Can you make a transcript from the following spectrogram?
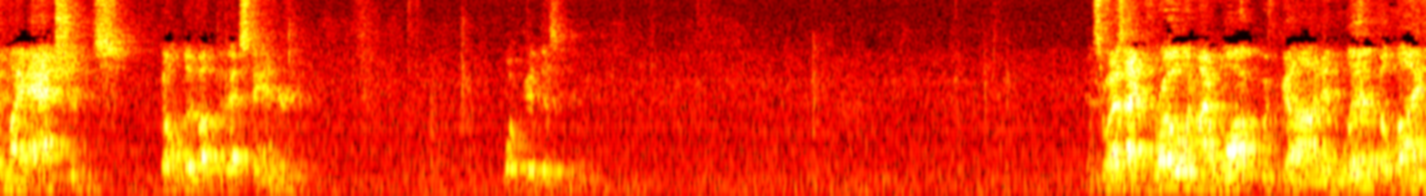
and my actions don't live up to that standard, what good does it do? And so as I grow in my walk with God and live the life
